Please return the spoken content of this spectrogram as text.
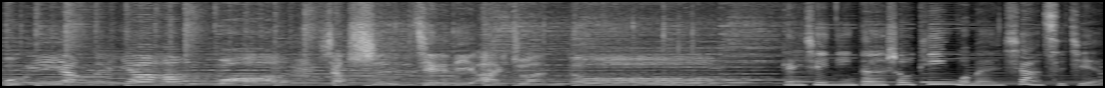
不一样的阳光，向世界的爱转动。感谢您的收听，我们下次见。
